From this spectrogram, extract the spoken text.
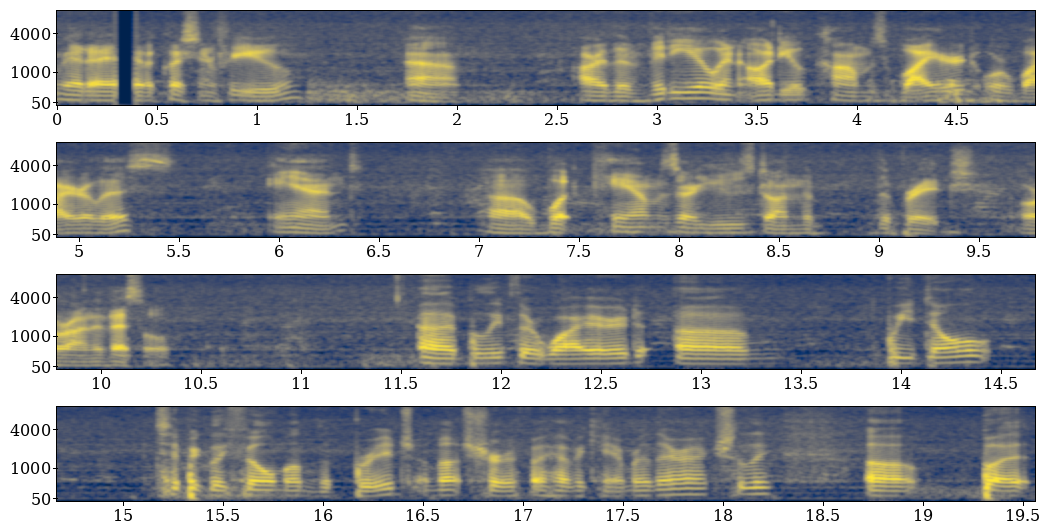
Rhett, I have a question for you. Um, are the video and audio comms wired or wireless? And uh, what cams are used on the, the bridge or on the vessel? I believe they're wired. Um, we don't typically film on the bridge. I'm not sure if I have a camera there actually, um, but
